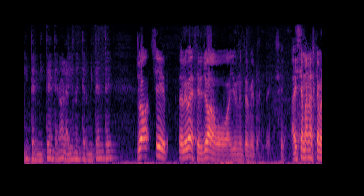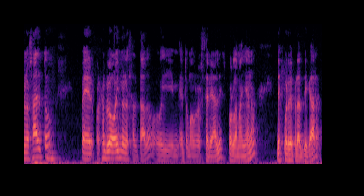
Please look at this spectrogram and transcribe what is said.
intermitente, ¿no? El ayuno intermitente. Yo, sí, te lo iba a decir, yo hago ayuno intermitente, sí. Hay semanas que me lo salto, mm. pero, por ejemplo, hoy me lo he saltado, hoy he tomado unos cereales por la mañana después de practicar,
